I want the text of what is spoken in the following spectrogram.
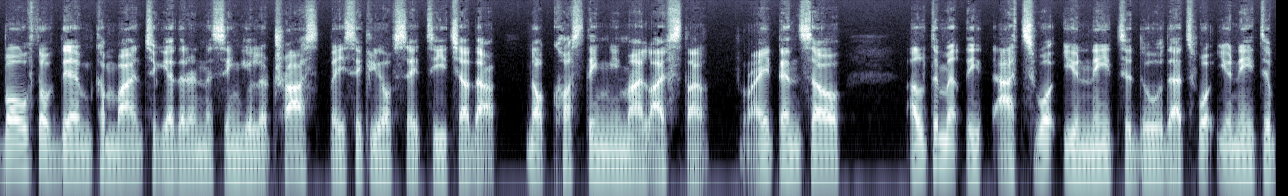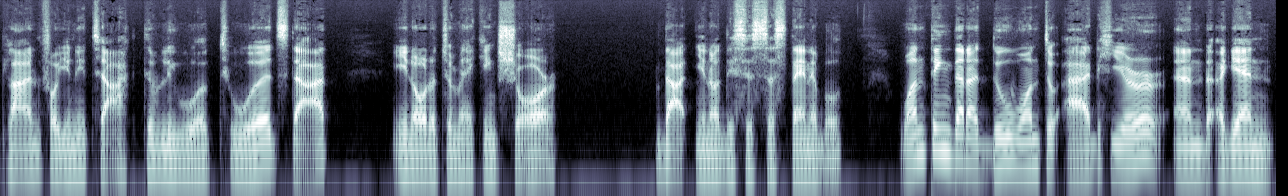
both of them combined together in a singular trust basically offsets each other, not costing me my lifestyle, right? And so ultimately that's what you need to do. That's what you need to plan for. You need to actively work towards that in order to making sure that you know this is sustainable. One thing that i do want to add here and again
